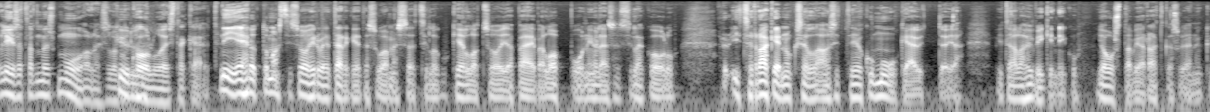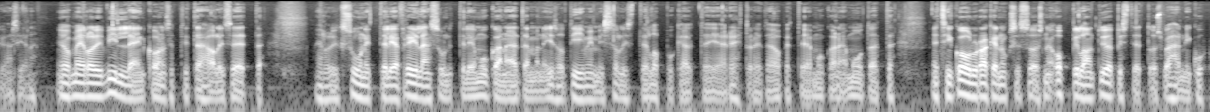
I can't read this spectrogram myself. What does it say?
liisata myös muualle silloin, Kyllä. kun koulu ei sitä käytä. Niin, ehdottomasti se on hirveän tärkeää Suomessa, että silloin kun kellot soi ja päivä loppuu, niin yleensä sillä koulu itse rakennuksella on sitten joku muu käyttö ja pitää olla hyvinkin niin kuin joustavia ratkaisuja nykyään siellä. Joo, meillä oli Villein konsepti tähän oli se, että meillä oli yksi suunnittelija, freelance-suunnittelija mukana ja tämmöinen iso tiimi, missä oli sitten loppukäyttäjiä ja rehtoreita ja opettajia mukana ja muuta, että, että siinä koulurakennuksessa olisi ne oppilaan työpisteet, olisi vähän niin kuin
